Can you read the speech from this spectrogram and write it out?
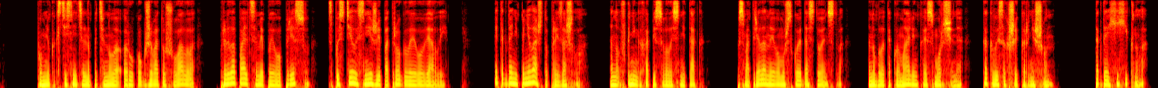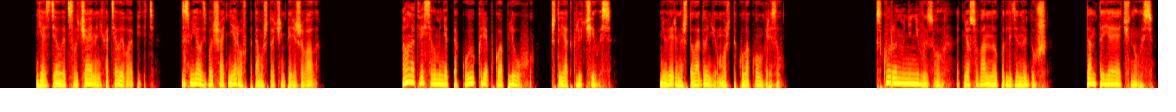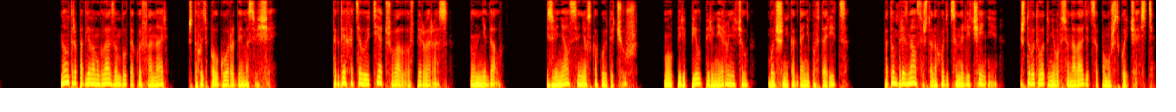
Помню, как стеснительно потянула руку к животу Шувалова — провела пальцами по его прессу, спустилась ниже и потрогала его вялый. Я тогда не поняла, что произошло. Оно в книгах описывалось не так. Посмотрела на его мужское достоинство. Оно было такое маленькое, сморщенное, как высохший корнишон. Тогда я хихикнула. Я сделала это случайно, не хотела его обидеть. Засмеялась больше от нервов, потому что очень переживала. А он отвесил мне такую крепкую оплеуху, что я отключилась. Не уверена, что ладонью, может, и кулаком врезал. Скоро он мне не вызвал, отнес в ванную под ледяной душ. Там-то я и очнулась. На утро под левым глазом был такой фонарь, что хоть полгорода им освещай. Тогда я хотел уйти от Шувалова в первый раз, но он не дал. Извинялся, нес какую-то чушь, мол, перепил, перенервничал, больше никогда не повторится. Потом признался, что находится на лечении и что вот-вот у него все наладится по мужской части.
